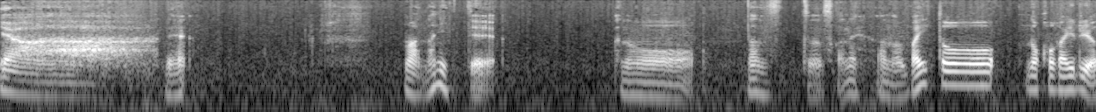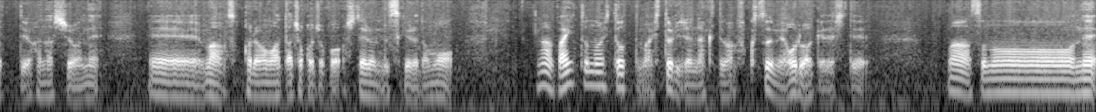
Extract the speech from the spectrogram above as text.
いやー、ね。まあ何って、あのー、なんつうんですかね、あの、バイトの子がいるよっていう話をね、えー、まあ、これもまたちょこちょこしてるんですけれども、まあ、バイトの人ってまあ一人じゃなくてまあ複数名おるわけでして、まあ、そのね、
